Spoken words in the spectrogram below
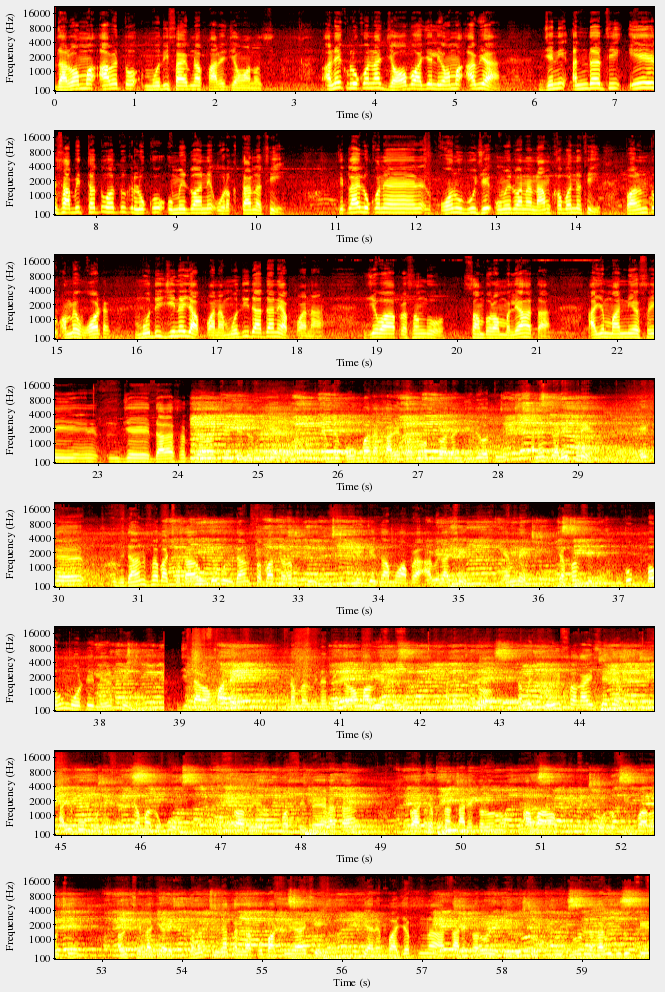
ધારવામાં આવે તો મોદી સાહેબના ફાળે જવાનો છે. અનેક લોકોના જવાબો આજે લેવામાં આવ્યા, જેની અંદરથી એ સાબિત થતું હતું કે લોકો ઉમેદવારને ઓળખતા નથી. કેટલાય લોકોને કોણ ઊભું છે, ઉમેદવારના નામ ખબર નથી, પરંતુ અમે વોટ મોદીજીને જ આપવાના, મોદી દાદાને આપવાના જેવા પ્રસંગો સાંભળવા મળ્યા હતા. આજે માનનીય શ્રી જે ધારાસભ્ય છે જયદીપસિંહે એમને ગોંબાના કાર્યક્રમનું અભિવાદન ઝીલ્યું હતું. અને દરેકને એક વિધાનસભા, છોટાઉદેપુર વિધાનસભા તરફથી જે જે ગામો આપણે આવેલા છે, એમને જખમસિંહને ખૂબ બહુ મોટી લીડથી જીતાડવા માટે નમ્ર વિનંતી કરવામાં આવી હતી. અને મિત્રો, તમે જોઈ શકાય છે કે આજે બહુ મોટી સંખ્યામાં લોકો ઉત્સાહભેર ઉપસ્થિત રહ્યા હતા. ભાજપના કાર્યકરોનો આમાં ખૂબ મોટો ફેરફારો છે. હવે છેલ્લા જ્યારે ગણતરીના કલાકો બાકી રહ્યા છે, ત્યારે ભાજપના કાર્યકરોએ એવી ચોકીનું જોર લગાવી દીધું છે.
